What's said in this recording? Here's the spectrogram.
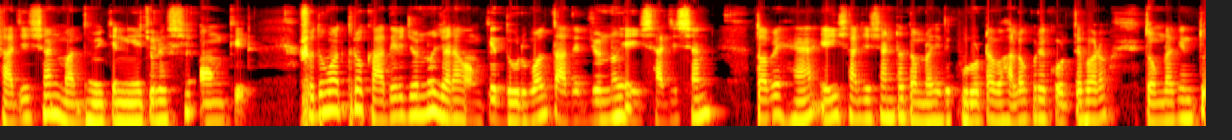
সাজেশান মাধ্যমিকে নিয়ে চলে এসেছি অঙ্কের। শুধুমাত্র কাদের জন্য যারা অঙ্কে দুর্বল, তাদের জন্য এই সাজেশান তবে হ্যাঁ এই সাজেশানটা তোমরা যদি পুরোটা ভালো করে করতে পারো, তোমরা কিন্তু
